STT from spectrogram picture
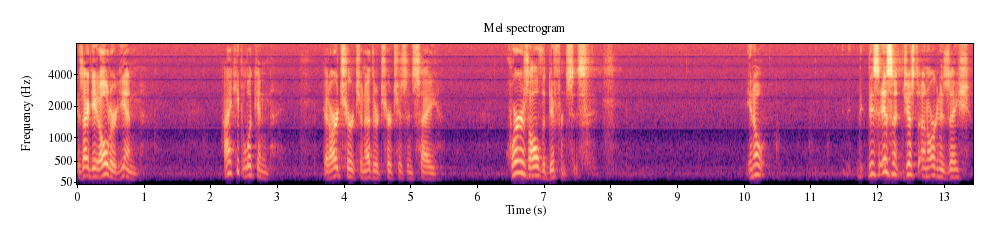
as I get older again, I keep looking at our church and other churches and say, where's all the differences? You know, this isn't just an organization.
